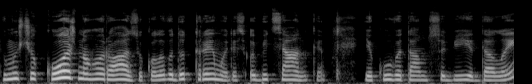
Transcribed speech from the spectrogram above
Тому що кожного разу, коли ви дотримуєтесь обіцянки, яку ви там собі дали,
